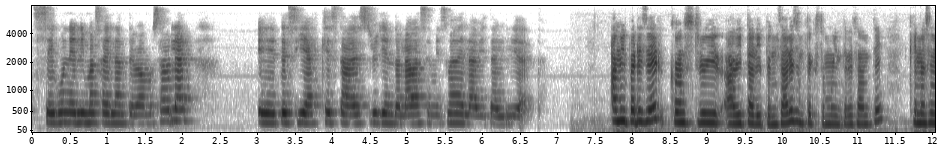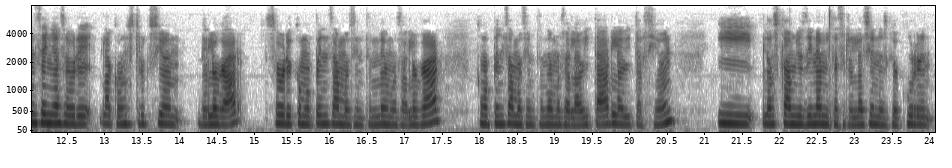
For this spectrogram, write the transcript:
según él y más adelante vamos a hablar, eh, decía que estaba destruyendo la base misma de la habitabilidad. A mi parecer, Construir, Habitar y Pensar es un texto muy interesante que nos enseña sobre la construcción del hogar, sobre cómo pensamos y entendemos al hogar, cómo pensamos y entendemos al habitar, la habitación, y los cambios, dinámicas y relaciones que ocurren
